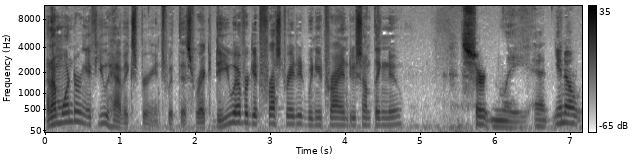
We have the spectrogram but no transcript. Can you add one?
And I'm wondering if you have experience with this, Rick. Do you ever get frustrated when you try and do something new? Certainly. And, you know,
